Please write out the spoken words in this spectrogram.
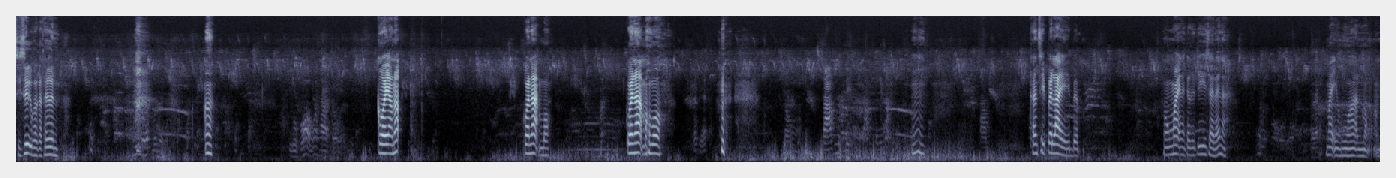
สีซื้อผักกระเทินนี่เบิดมื้อนี่อะสิบ่พอว่าทาสองกอยเอาเนาะกอยหน้าบ่กอยหน้ามาบ่ จักแหละสองหม้องสามน่ะเด็สามตัวนี้น่ะ อืมสามคันสิไปไล่แบบมองไม้นะกระตีใส่ได้น่ะอะไรไม้หัวอันหมองอัน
